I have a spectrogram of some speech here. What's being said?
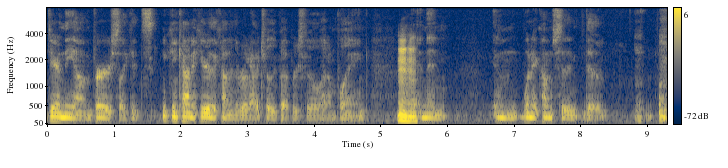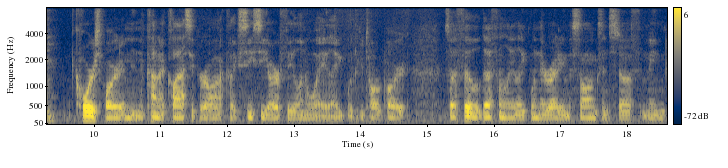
during the um, verse, like it's you can kind of hear the kind of the Red Hot Chili Peppers feel that I'm playing. Mm-hmm. And then, and when it comes to the chorus part, I mean, the kind of classic rock, like CCR feel in a way, like with the guitar part. So I feel definitely like when they're writing the songs and stuff. I mean,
